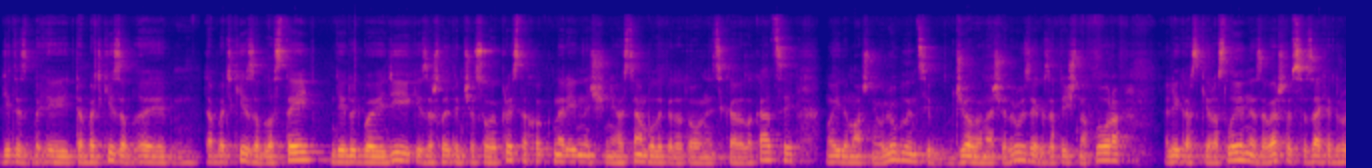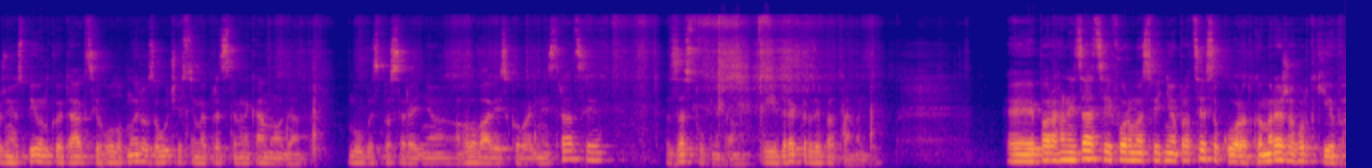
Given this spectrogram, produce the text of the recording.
діти та батьки е, та батьки з областей, де йдуть бойові дії, які зайшли тимчасовий пристахок на Рівненщині. Гостям були підготовлені цікаві локації. Мої домашні улюбленці, бджоли наші друзі, екзотична флора, лікарські рослини. Завершився захід дружньою співанкою та акцією Голуб миру за участями представниками ОДА. Був безпосередньо голова військової адміністрації, заступником і директор департаменту. Е, По організації форми освітнього процесу коротко. Мережа гуртків.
